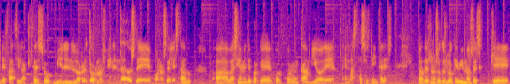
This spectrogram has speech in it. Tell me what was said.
de fácil acceso, vienen los retornos vienen dados de bonos del Estado, ah, básicamente porque por, un cambio en las tasas de interés. Entonces nosotros lo que vimos es que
